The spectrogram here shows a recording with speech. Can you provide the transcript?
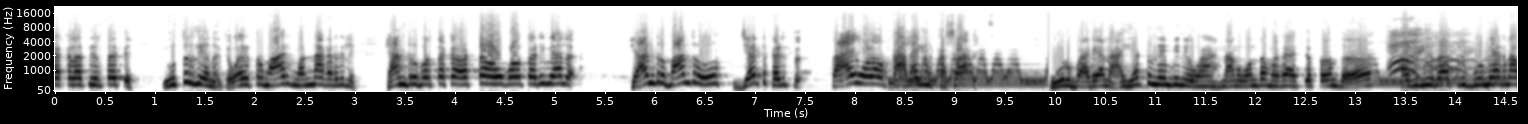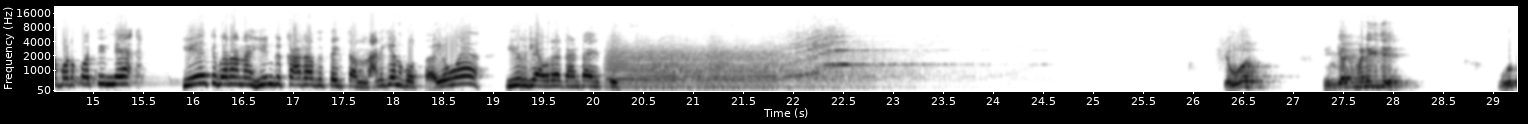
ಕಕ್ಕಲಾತಿ ಇರ್ತೈತಿ. ಇವ್ರದ್ದು ಏನೈತಿ? ವಾ ಇವ್ರ ಮಾರಿ ಮಣ್ಣಾಗ ಅಡಗಿಲ್ಲ ಹೆಂಡ್ರು ಬರ್ತಕ ಅಟ್ಟ ಅವುಗಳ ತಡಿ ಅಲ್ಲ. ಹೆಂಡ್ರು ಬಂದ್ರು ಜಟ್ ಕಡಿತ. ತಾಯಿ ಒಳವ್ರ ಕಾಲಾಗಿನ ಕಸ. ಊರ್ ಬಾಡ್ಯಾನ ಎಟ್ಟು ನೆಂಬಿನಿವ ನಾನು ಒಂದ ಮಗ ಐತೆ ತಂದ. ಹಗಲಿ ರಾತ್ರಿ ಭೂಮಿಯಾಗ ನಾ ಬಡ್ಕೋತೀನಿ ಏಂತಿ ನಾ ಹಿಂಗ ಕಾಡಾದ ತೆಗಿತಾನ. ನನಗೇನ್ ಗೊತ್ತ? ಯವ್ವ, ಇರ್ಲಿ ಅವ್ರ ಗಂಡ ಐತಿ. ಯವ್ವ, ಹಿಂಗ್ಯಾಕೆ ಮನಿಗಿದಿ ಊಟ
